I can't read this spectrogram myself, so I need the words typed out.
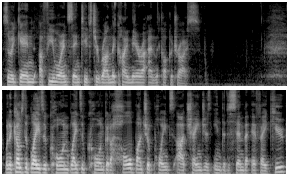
So again, a few more incentives to run the Chimera and the Cockatrice. When it comes to Blades of Khorne, Blades of Khorne got a whole bunch of points uh, changes in the December FAQ,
